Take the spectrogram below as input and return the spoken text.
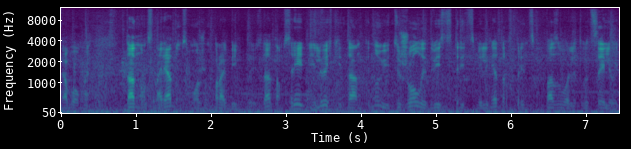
кого мы данным снарядом сможем пробить. То есть, да, там средние, легкие танки, ну и тяжелые 230 миллиметров, в принципе, позволит выцеливать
